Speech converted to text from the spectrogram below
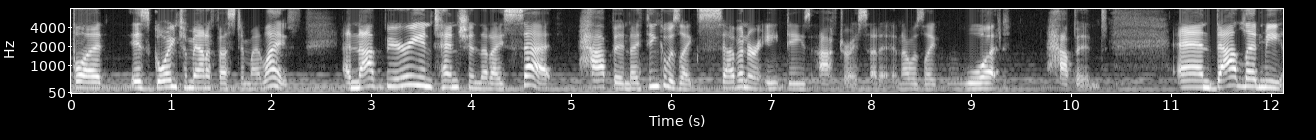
but is going to manifest in my life. And that very intention that I set happened, I think it was like seven or eight days after I said it. And I was like, what happened? And that led me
